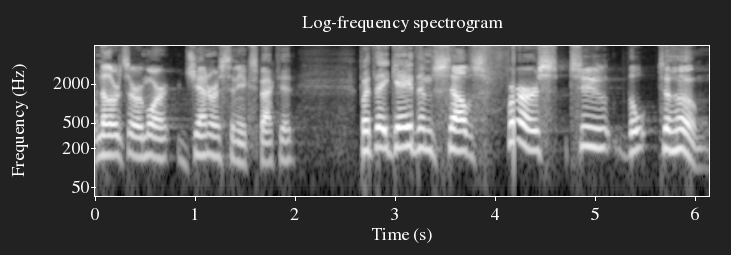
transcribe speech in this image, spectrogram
In other words, they were more generous than he expected. But they gave themselves first to, the, to whom?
